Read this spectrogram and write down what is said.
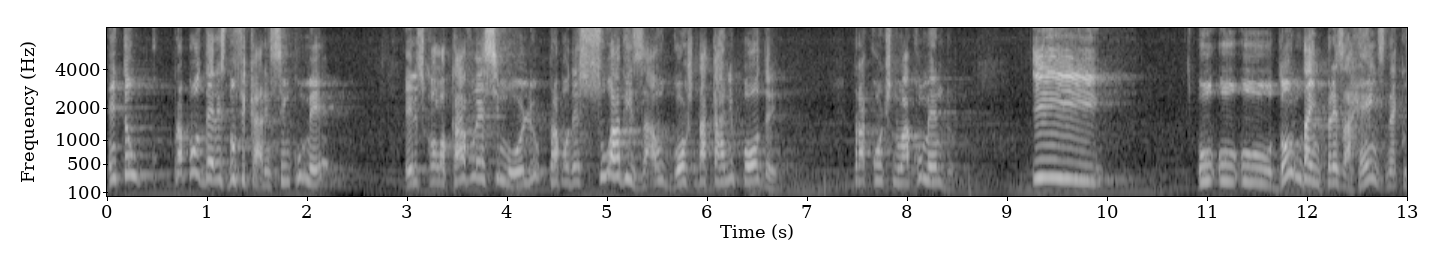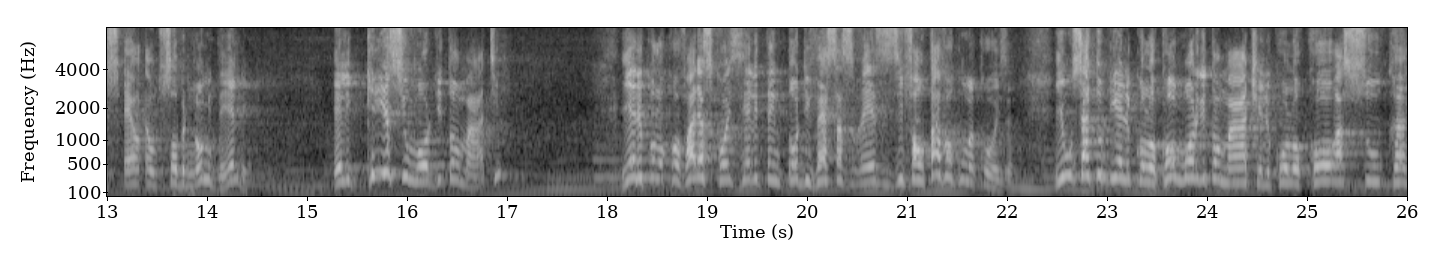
Então, para poder eles não ficarem sem comer, eles colocavam esse molho para poder suavizar o gosto da carne podre, para continuar comendo. E o, o, o, dono da empresa Heinz, né, que é, é o sobrenome dele, ele cria-se um molho de tomate e ele colocou várias coisas e ele tentou diversas vezes e faltava alguma coisa. E um certo dia ele colocou molho de tomate, ele colocou açúcar,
